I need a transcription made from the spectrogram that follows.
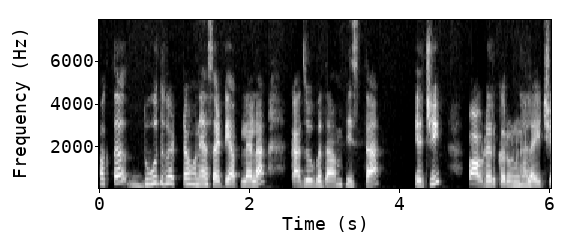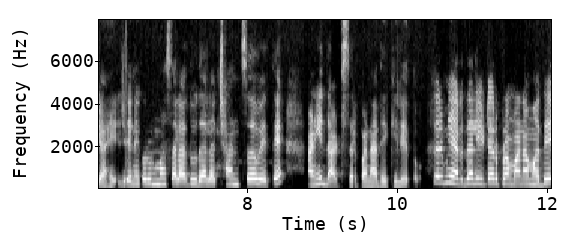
फक्त दूध घट्ट होण्यासाठी आपल्याला काजू बदाम पिस्ता याची पावडर करून घालायची आहे. जेणेकरून मसाला दुधाला छान चव येते आणि दाटसरपणा देखील येतो. तर मी अर्धा लिटर प्रमाणामध्ये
